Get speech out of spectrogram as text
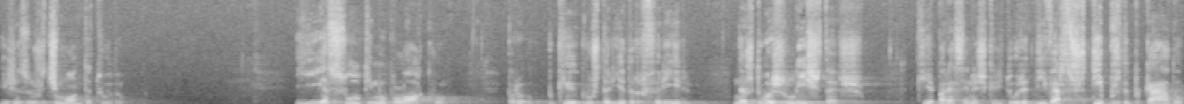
E Jesus desmonta tudo. E esse último bloco que gostaria de referir, nas duas listas que aparecem na Escritura, de diversos tipos de pecado,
